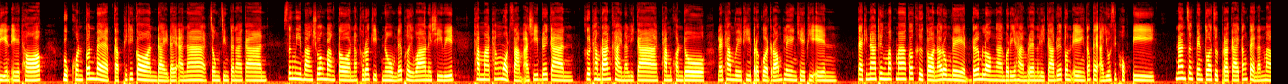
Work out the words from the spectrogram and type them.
DNA Talk บุคคลต้นแบบกับพิธีกรไดไดอาน่าจงจินตนาการ ซึ่งมีบางช่วงบางตอนนักธุรกิจนมได้เผยว่าในชีวิตทำมาทั้งหมด 3 อาชีพด้วยกัน คือทำร้านขายนาฬิกาทำคอนโด และทำเวทีประกวดร้องเพลง KPN แต่ที่น่าทึ่งมาก ๆ ก็คือกรณรงเดชเริ่มลองงานบริหารแบรนด์นาฬิกาด้วยตนเองตั้งแต่อายุ 16 ปี นั่นจึงเป็นตัวจุดประกายตั้งแต่นั้นมา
